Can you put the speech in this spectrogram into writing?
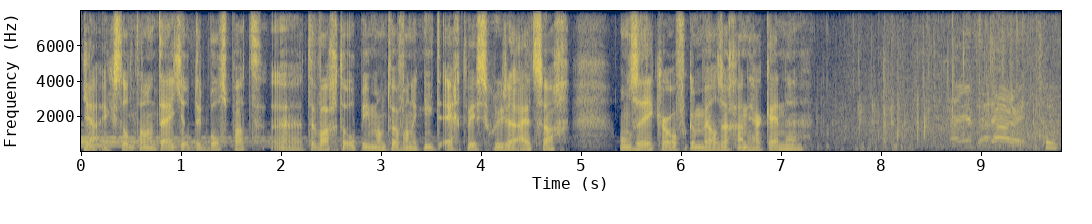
Ja, ik stond al een tijdje op dit bospad uh, te wachten op iemand waarvan ik niet echt wist hoe hij eruit zag. Onzeker of ik hem wel zou gaan herkennen. Ga even daarheen. Goed.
